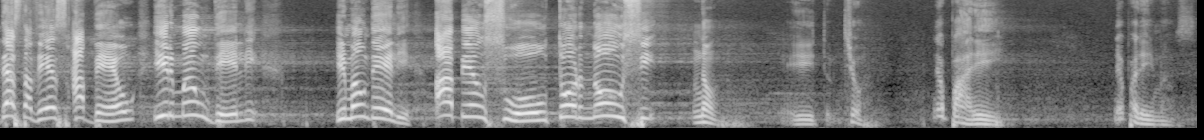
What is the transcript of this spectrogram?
Desta vez, Abel, irmão dele, irmão dele, abençoou, tornou-se. Não. Eita, deixa eu. Eu parei. Eu parei, irmãos.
